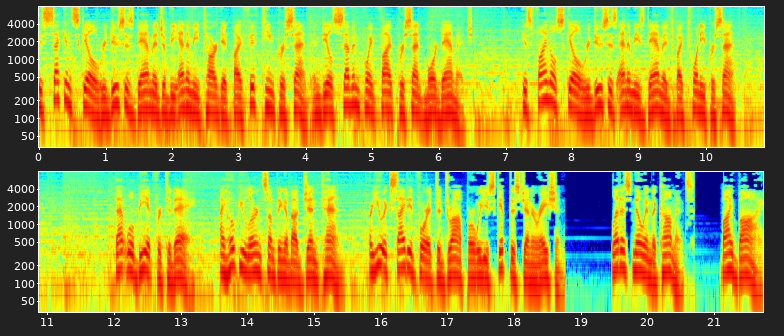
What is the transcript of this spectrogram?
His second skill reduces damage of the enemy target by 15% and deals 7.5% more damage. His final skill reduces enemies' damage by 20%. That will be it for today. I hope you learned something about Gen 10. Are you excited for it to drop or will you skip this generation? Let us know in the comments. Bye bye.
